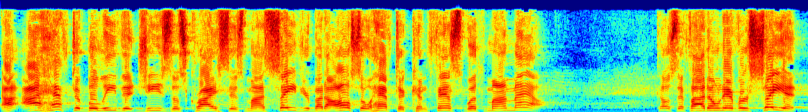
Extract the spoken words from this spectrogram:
I, I have to believe that Jesus Christ is my Savior, but I also have to confess with my mouth. Because if I don't ever say it,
